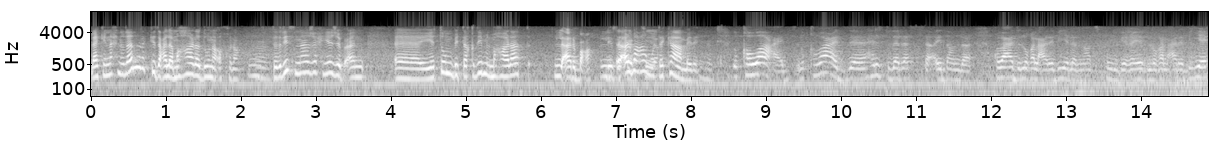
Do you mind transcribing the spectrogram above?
لكن نحن لا نركز على مهارة دون أخرى. التدريس الناجح يجب أن آه، يتم بتقديم المهارات الأربعة اللي الأربعة متكاملة. القواعد القواعد هل تدرس أيضا قواعد اللغة العربية للناطقين بغير اللغة العربية؟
